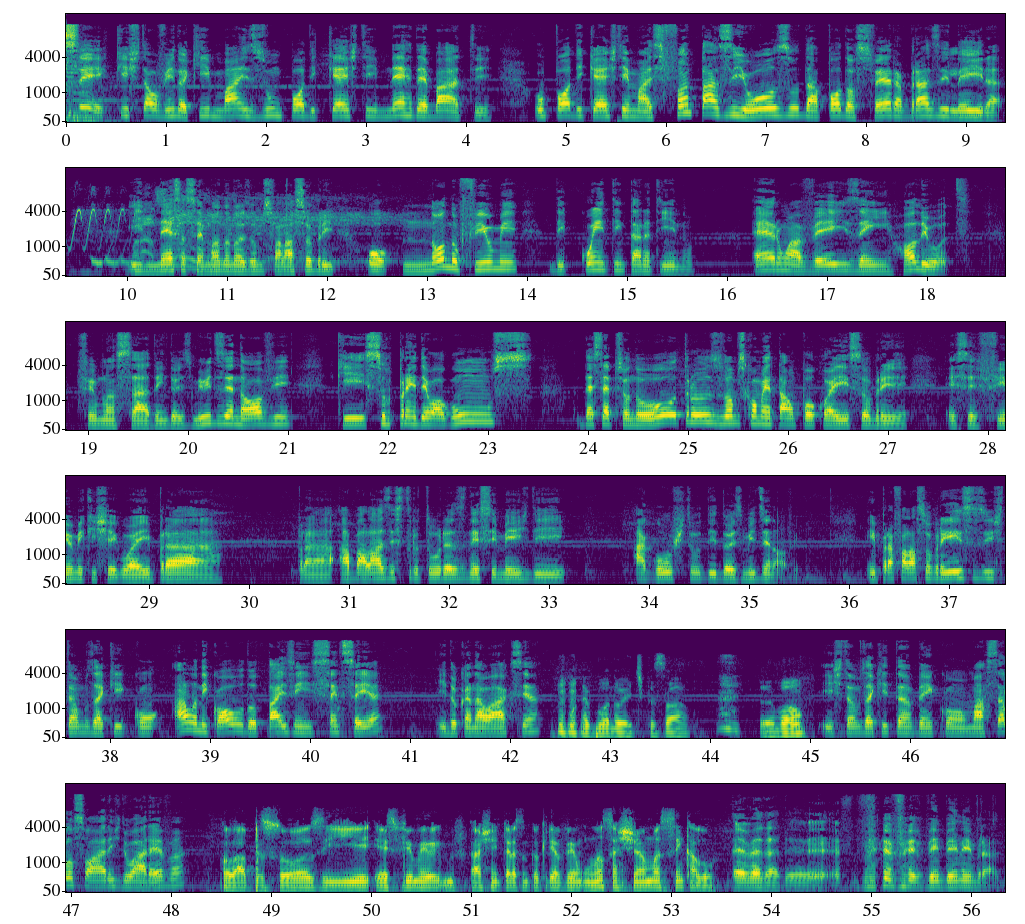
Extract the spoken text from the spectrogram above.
Você que está ouvindo aqui mais um podcast Nerd Debate, o podcast mais fantasioso da podosfera brasileira. E nessa semana nós vamos falar sobre o nono filme de Quentin Tarantino. Era uma vez em Hollywood, filme lançado em 2019 que surpreendeu alguns, decepcionou outros. Vamos comentar um pouco aí sobre esse filme que chegou aí pra, pra abalar as estruturas nesse mês de agosto de 2019. E para falar sobre isso, estamos aqui com Alan Nicole, do Tyson Senseiya e do canal Axia. Boa noite, pessoal. Tudo bom? E estamos aqui também com Marcelo Soares, do Areva. Olá, pessoas. E esse filme eu achei interessante que eu queria ver um lança-chamas sem calor. É verdade, é bem, bem lembrado.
